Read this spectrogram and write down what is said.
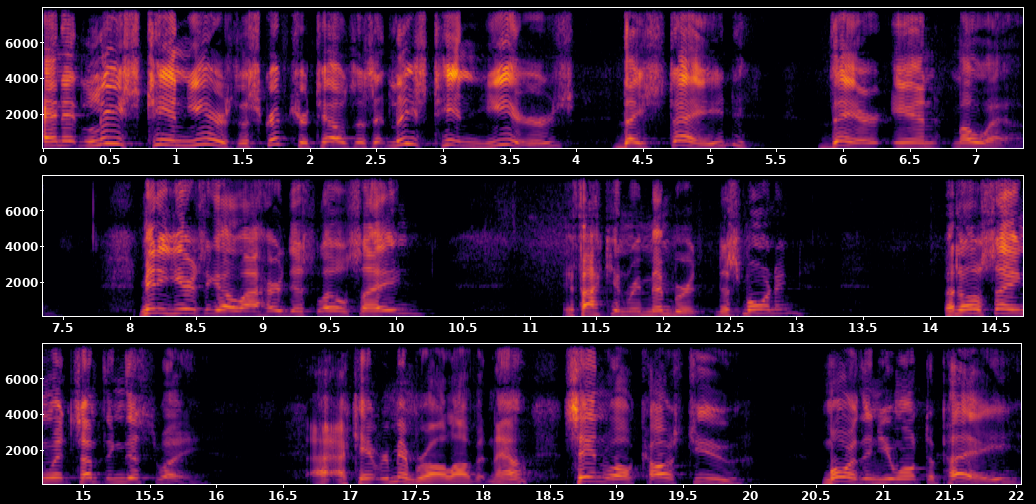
And at least 10 years, the scripture tells us at least 10 years they stayed there in Moab. Many years ago, I heard this little saying if I can remember it this morning. That old saying went something this way. I, I can't remember all of it now. Sin will cost you more than you want to pay,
